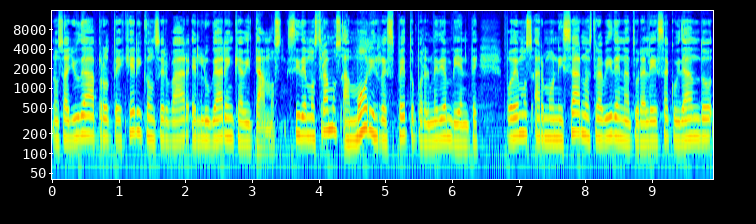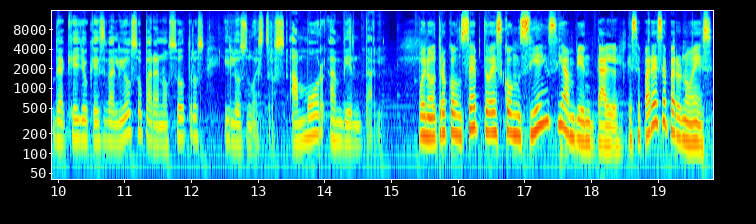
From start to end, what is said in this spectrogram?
nos ayuda a proteger y conservar el lugar en que habitamos. Si demostramos amor y respeto por el medio ambiente, podemos armonizar nuestra vida en naturaleza cuidando de aquello que es valioso para nosotros y los nuestros. Amor ambiental. Bueno, otro concepto es conciencia ambiental, que se parece pero no es.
